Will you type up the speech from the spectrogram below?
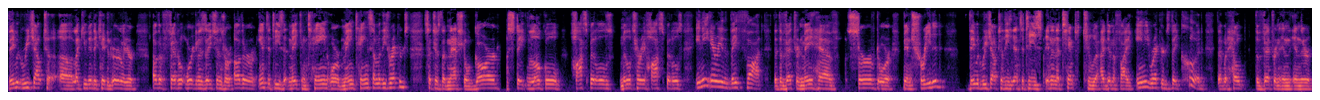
they would reach out to, uh, like you indicated earlier, other federal organizations or other entities that may contain or maintain some of these records, such as the National Guard, state and local hospitals, military hospitals, any area that they thought that the veteran may have served or been treated they would reach out to these entities in an attempt to identify any records they could that would help the veteran in, in their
